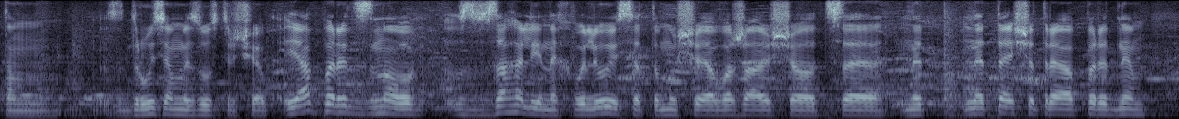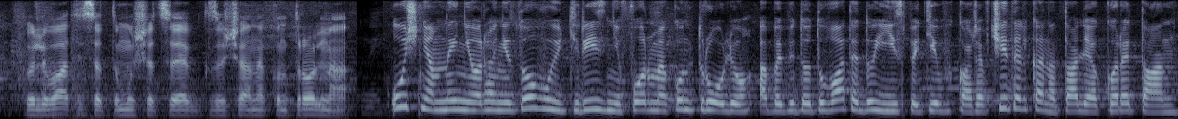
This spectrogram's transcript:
там з друзями зустрічі. Я перед знову взагалі не хвилююся, тому що я вважаю, що це не, не те, що треба перед ним хвилюватися, тому що це як звичайна контрольна. Учням нині організовують різні форми контролю, аби підготувати до іспитів, каже вчителька Наталія Коретан.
